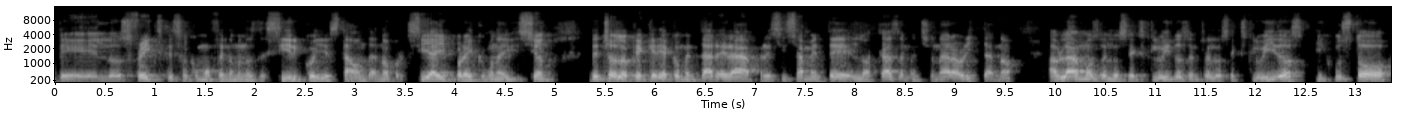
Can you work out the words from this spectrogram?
de los freaks que son como fenómenos de circo y esta onda, ¿no? Porque sí hay por ahí como una división. De hecho, lo que quería comentar era precisamente lo acabas de mencionar ahorita, ¿no? Hablábamos de los excluidos dentro de los excluidos y justo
